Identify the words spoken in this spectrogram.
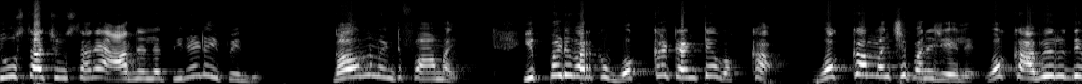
చూస్తా చూస్తానే ఆరు నెలల పీరియడ్ అయిపోయింది. గవర్నమెంట్ ఫామ్ అయి. ఇప్పటి వరకు ఒక్కటంటే ఒక్క ఒక్క మంచి పని చేయలే ఒక్క అభివృద్ధి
